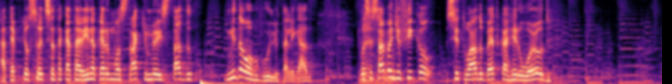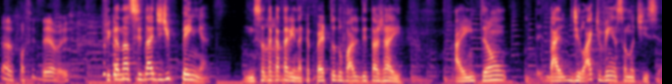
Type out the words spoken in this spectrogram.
Até porque eu sou de Santa Catarina, eu quero mostrar que o meu estado me dá orgulho, tá ligado? Você É, sabe onde fica situado o Beto Carreiro World? Cara, não faço ideia, velho. Fica na cidade de Penha, em Santa Catarina, que é perto do Vale do Itajaí. Aí então, de lá que vem essa notícia.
